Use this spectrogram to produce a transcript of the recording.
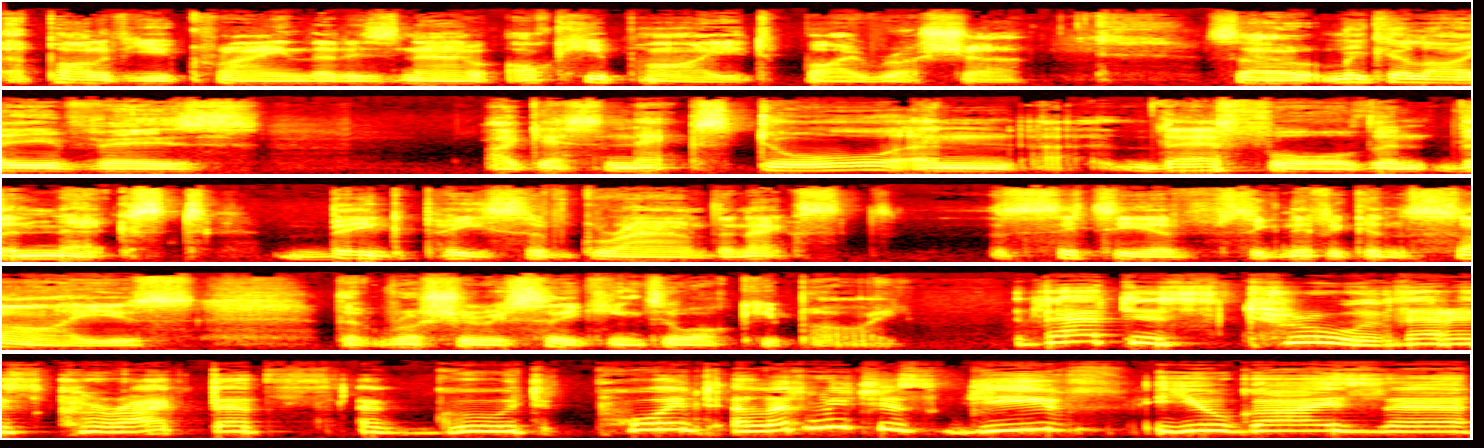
a part of Ukraine that is now occupied by Russia. So Mykolaiv is, I guess, next door, and uh, therefore the the next big piece of ground, the next city of significant size that Russia is seeking to occupy. That is true. That is correct. That's a good point. Uh, let me just give you guys a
